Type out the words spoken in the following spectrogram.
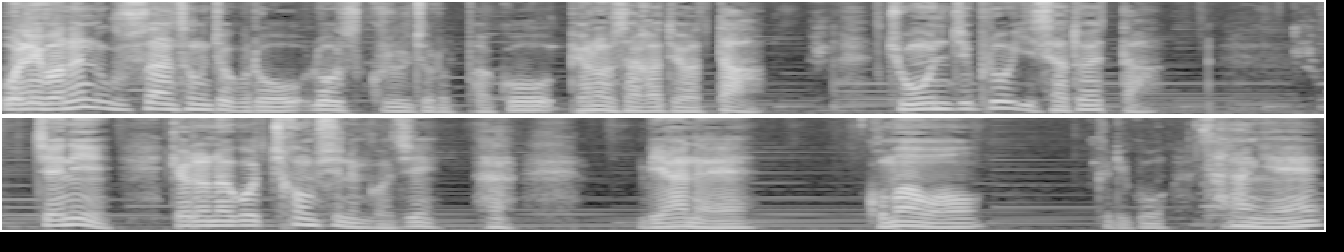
올리버는 우수한 성적으로 로스쿨을 졸업하고 변호사가 되었다. 좋은 집으로 이사도 했다. 제니, 결혼하고 처음 쉬는 거지? 미안해. 고마워. 그리고 사랑해.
